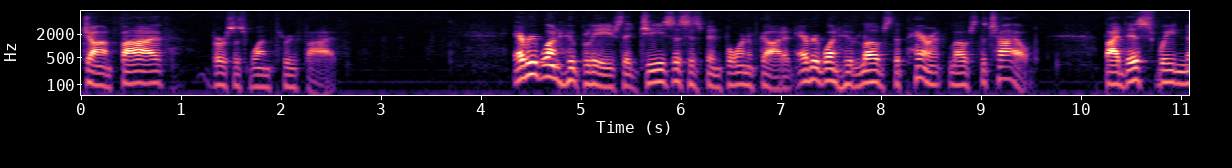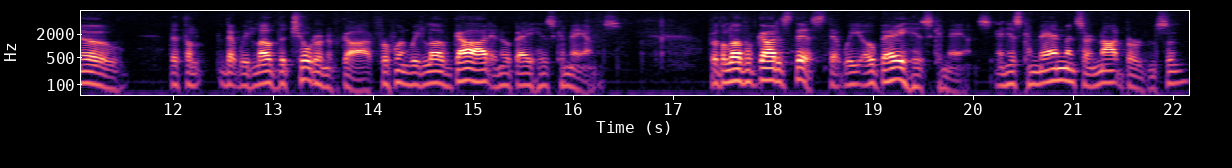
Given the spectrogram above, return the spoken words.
John 5, verses 1 through 5. Everyone who believes that Jesus has been born of God and everyone who loves the parent loves the child. By this we know that, the, that we love the children of God, for when we love God and obey his commands. For the love of God is this, that we obey his commands, and his commandments are not burdensome,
